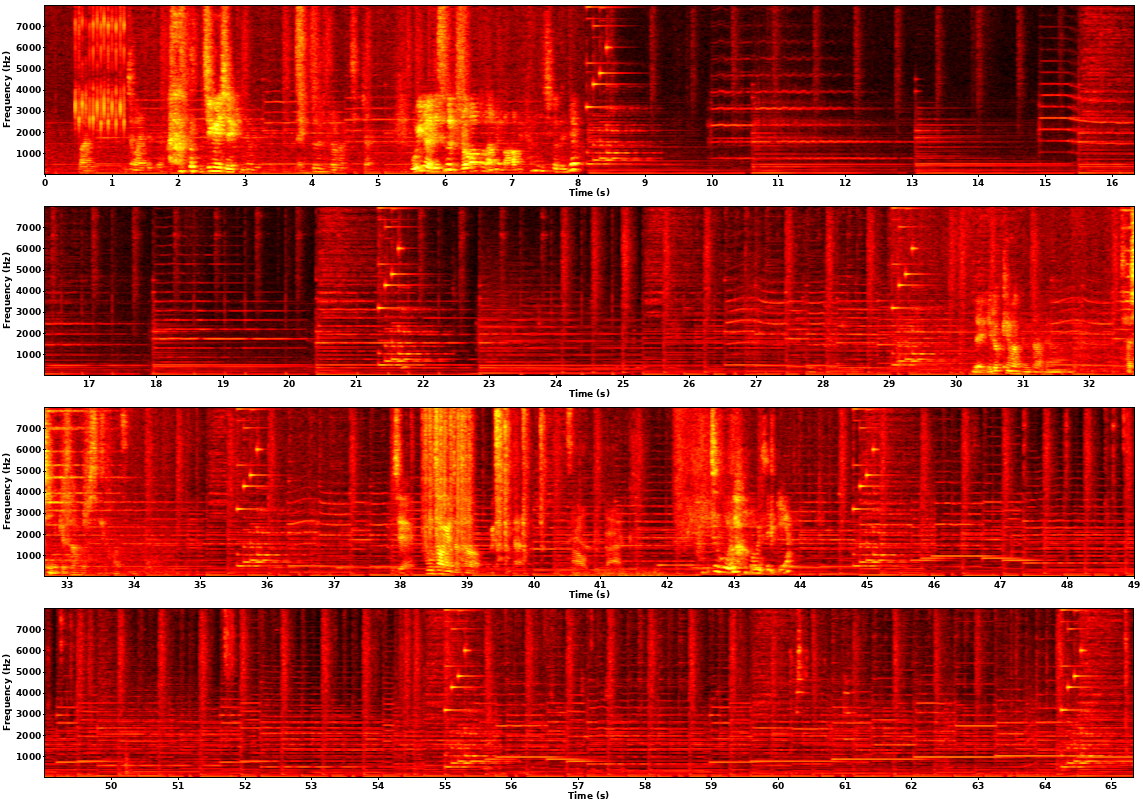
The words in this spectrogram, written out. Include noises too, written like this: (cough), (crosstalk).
많이 진짜 많이 되세요. (laughs) 지금이 제일 긴장돼요. 네. 술을 들어가기 직전. 오히려 이제 술을 들어가고 나면 마음이 편해지거든요. 네 이렇게만 된다면 자신 있게 살아갈 수 있을 것 같습니다. 이제 풍성해져서 보겠습니다. 이쪽으로 (laughs) 오실게요.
